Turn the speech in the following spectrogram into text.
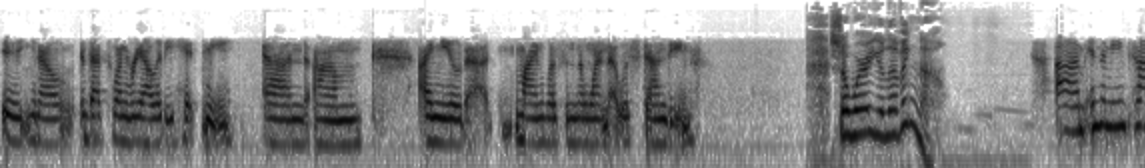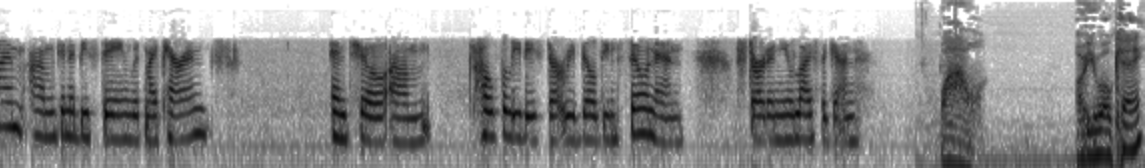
It, you know, that's when reality hit me, and um, I knew that mine wasn't the one that was standing. So where are you living now? Um, in the meantime, I'm going to be staying with my parents until um, hopefully they start rebuilding soon and start a new life again. Wow. Are you okay?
